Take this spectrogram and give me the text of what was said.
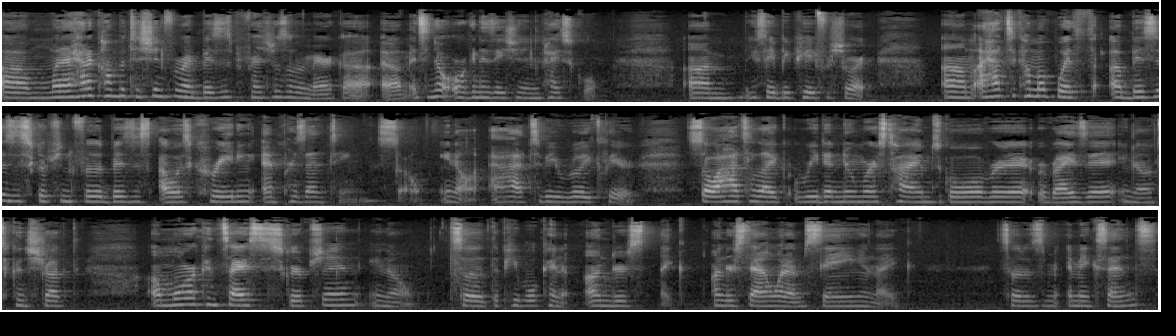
um, when I had a competition for my Business Professionals of America, um, it's an organization in high school. Um, you can say BPA for short. Um, I had to come up with a business description for the business I was creating and presenting. So, you know, I had to be really clear. So I had to like read it numerous times, go over it, revise it, you know, to construct a more concise description, you know, so that the people can under like understand what I'm saying and like so does it make sense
